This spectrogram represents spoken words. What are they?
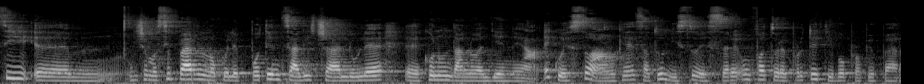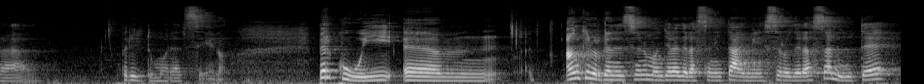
si, ehm, diciamo, si perdono quelle potenziali cellule eh, con un danno al DNA e questo anche è stato visto essere un fattore protettivo proprio per, per il tumore al seno. Per cui ehm, anche l'Organizzazione Mondiale della Sanità e il Ministero della Salute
